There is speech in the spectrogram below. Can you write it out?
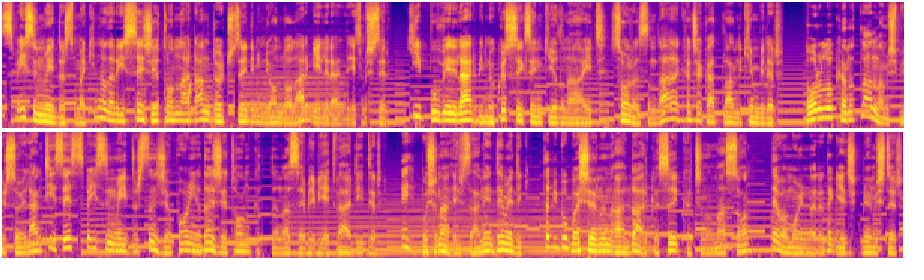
Space Invaders makinaları ise jetonlardan 450 milyon dolar gelir elde etmiştir. Ki bu veriler 1982 yılına ait. Sonrasında kaça katlandı kim bilir. Doğruluğu kanıtlanmamış bir söylenti ise Space Invaders'ın Japonya'da jeton kıtlığına sebebiyet verdiğidir. Eh boşuna efsane demedik. Tabi bu başarının ardı arkası kaçınılmaz son, devam oyunları da gecikmemiştir.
